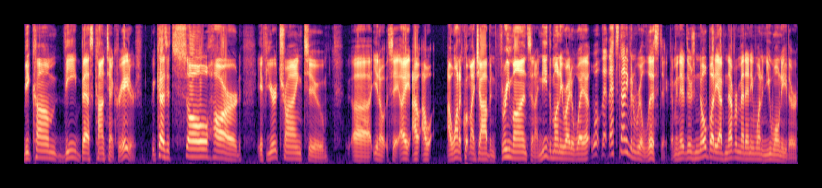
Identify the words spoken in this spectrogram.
become the best content creators because it's so hard if you're trying to, uh, you know, say, I, I, I, I want to quit my job in three months and I need the money right away. Well, that, that's not even realistic. I mean, there, there's nobody, I've never met anyone, and you won't either,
